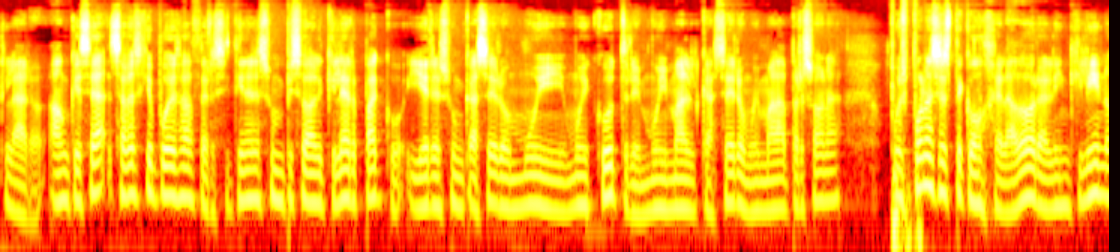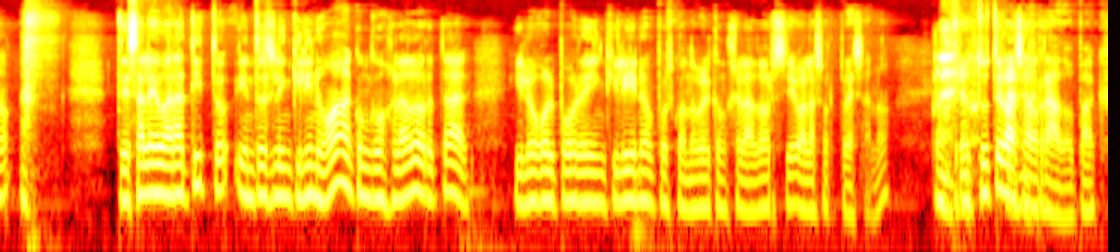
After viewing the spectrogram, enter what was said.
Claro, aunque sea, ¿sabes qué puedes hacer? Si tienes un piso de alquiler, Paco, y eres un casero muy, muy cutre, muy mal casero, muy mala persona, pues pones este congelador al inquilino te sale baratito y entonces el inquilino, ah, con congelador, tal. Y luego el pobre inquilino, pues cuando ve el congelador se lleva la sorpresa, ¿no? Pero tú te lo has ahorrado, Paco.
